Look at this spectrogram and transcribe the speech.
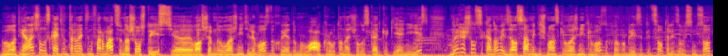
Вот, я начал искать в интернете информацию, нашел, что есть э, волшебные увлажнители воздуха, я думаю, вау, круто, начал искать, какие они есть. Ну и решил сэкономить, взял самый дешманский увлажнитель воздуха, рублей за 500 или за 800.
